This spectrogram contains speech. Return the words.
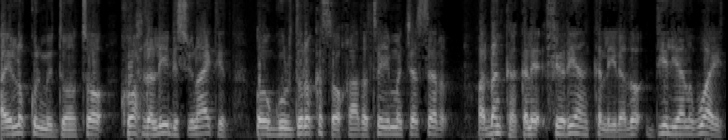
ay la kulmi doonto kooxda leeds united oo guuldaro ka soo qaadatay manchester. Dhanka kale feeryahanka la yidhahdo dilian white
